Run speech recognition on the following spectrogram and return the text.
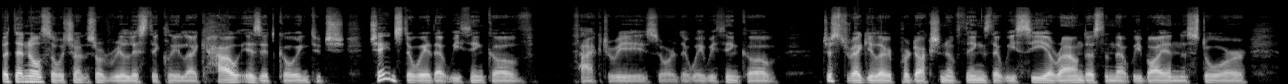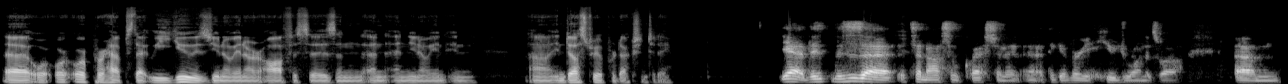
but then also which sort of realistically, like how is it going to ch- change the way that we think of factories or the way we think of just regular production of things that we see around us and that we buy in the store, uh, or, or, or perhaps that we use, you know, in our offices and and and you know in in uh, industrial production today. Yeah, this, this is a it's an awesome question and I think a very huge one as well. Um,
